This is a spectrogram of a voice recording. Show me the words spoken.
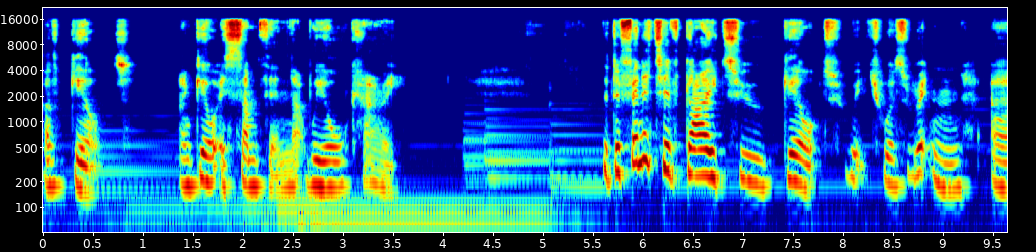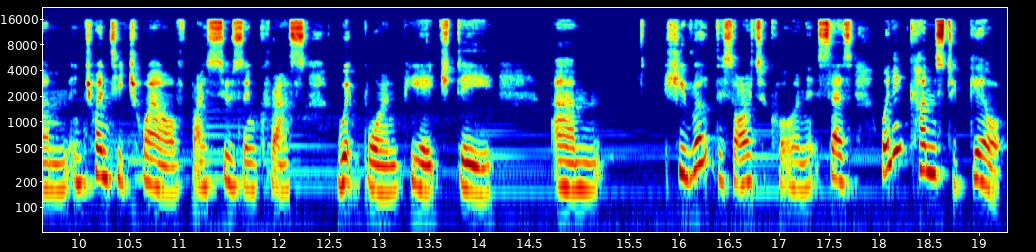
of guilt. And guilt is something that we all carry. The Definitive Guide to Guilt, which was written um, in 2012 by Susan Krauss Whitbourne, PhD, um, she wrote this article and it says when it comes to guilt,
